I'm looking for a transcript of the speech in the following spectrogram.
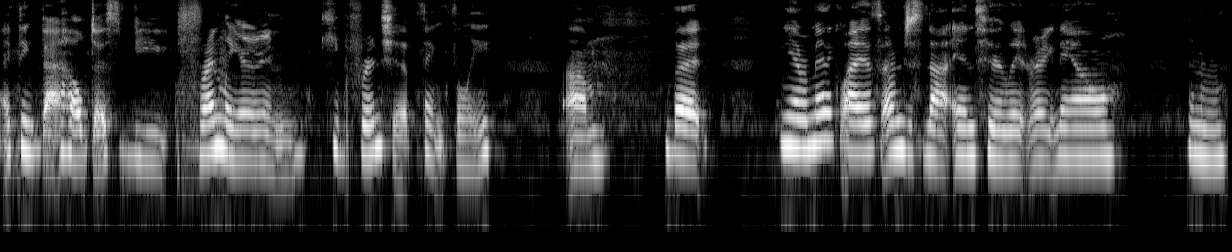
I think that helped us be friendlier and keep a friendship, thankfully. Um, but yeah, romantic wise, I'm just not into it right now. And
